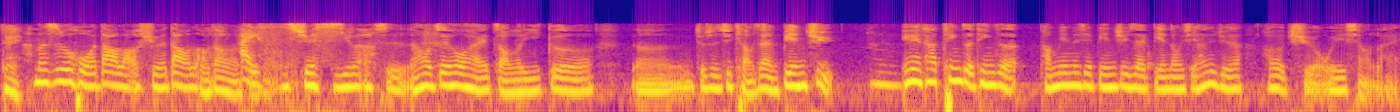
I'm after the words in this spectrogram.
对，他们是不是活到老学到老？活到老爱死学习了。是，然后最后还找了一个，嗯、就是去挑战编剧，嗯，因为他听着听着，旁边那些编剧在编东西，他就觉得好有趣哦，我也想来。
